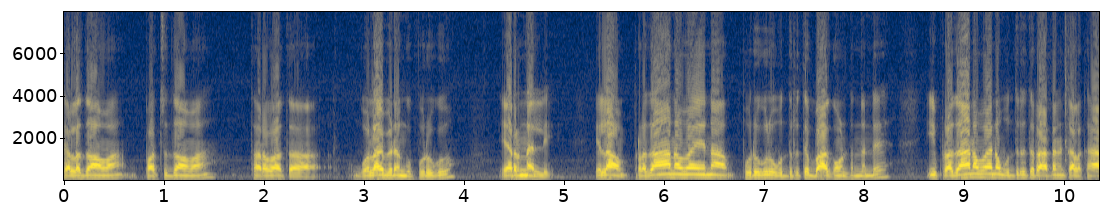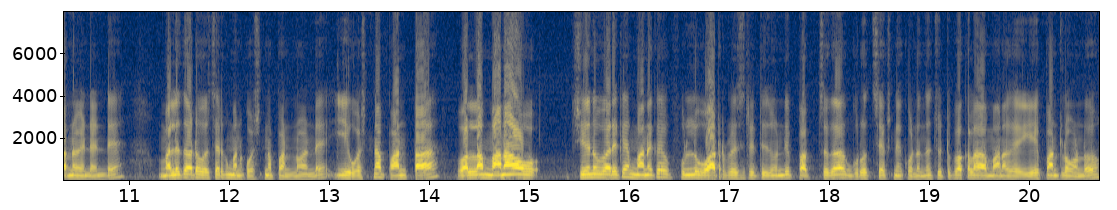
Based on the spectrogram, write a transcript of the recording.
తెల్లదోమ పచ్చదోమ తర్వాత గులాబీ రంగు పురుగు ఎర్రనల్లి ఇలా ప్రధానమైన పురుగుల ఉధృతి బాగా ఉంటుందండి. ఈ ప్రధానమైన ఉధృతి రావడానికి గల కారణం ఏంటంటే మల్లె తోట వచ్చరికి మనకు ఉష్ణ పంట అండి. ఈ ఉష్ణ పంట వల్ల మన చేను వరకే మనకి ఫుల్ వాటర్ ఫెసిలిటీస్ ఉండి పచ్చగా గ్రోత్ సెక్షన్ ఎక్కువ ఉంటుంది. చుట్టుపక్కల మనకి ఏ పంటలు ఉండవు.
